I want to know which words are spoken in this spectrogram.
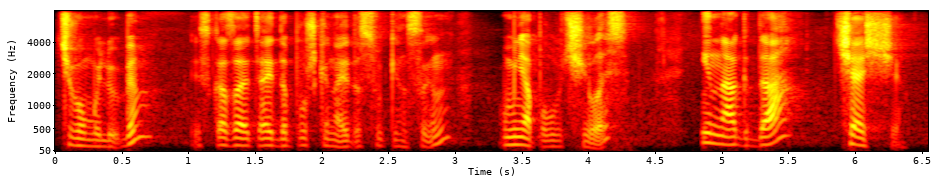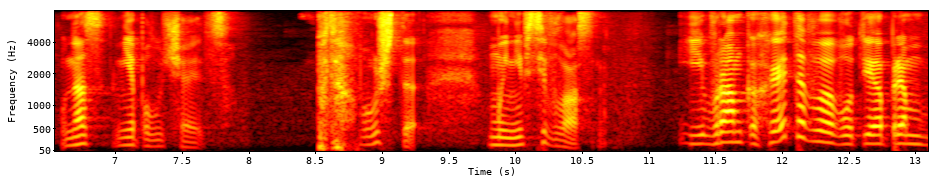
чего мы любим, и сказать, айда Пушкин, айда сукин сын. У меня получилось. Иногда, чаще, у нас не получается. Потому что мы не всевластны. И в рамках этого, вот я прям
